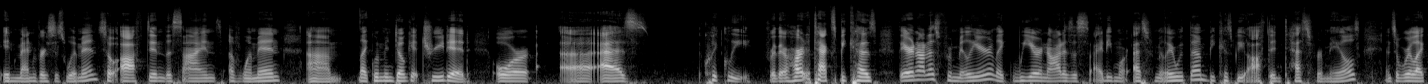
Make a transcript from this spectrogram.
in men versus women. So often the signs of women, um, like women don't get treated or uh, as quickly for their heart attacks because they are not as familiar like we are not as a society more as familiar with them because we often test for males and so we're like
